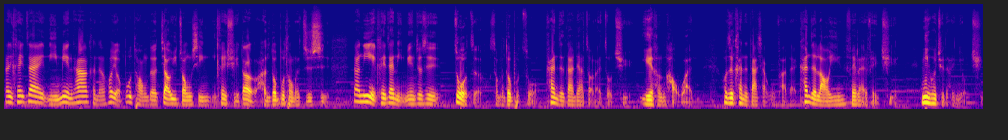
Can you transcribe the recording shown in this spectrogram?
那你可以在里面，它可能会有不同的教育中心，你可以学到很多不同的知识。那你也可以在里面就是坐着什么都不做，看着大家走来走去也很好玩，或者看着大峡谷发呆，看着老鹰飞来飞去，你也会觉得很有趣。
